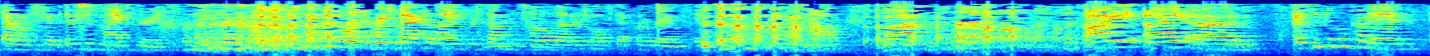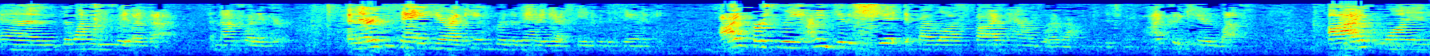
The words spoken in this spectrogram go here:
I don't want to them. That was just my experience. some people it's a bridge back to life, for some a tunnel to other 12-step programs. They say it's a tunnel. Um, I I um, I see people come in and they want to lose weight like that, and that's why they're here. And there is a saying here, I came for the vanity, I stayed for the sanity. I personally, I didn't give a shit if I lost five pounds or I wanted for this room. I could have cared less. I wanted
